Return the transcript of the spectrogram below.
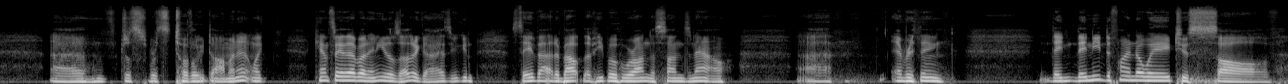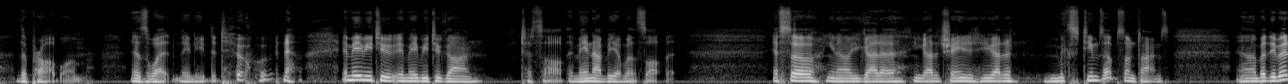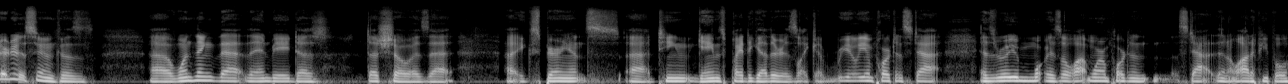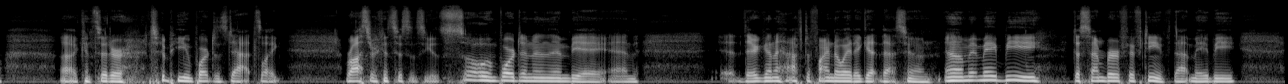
uh, just was totally dominant. Like can't say that about any of those other guys. You can say that about the people who are on the Suns now. Uh, everything they they need to find a way to solve the problem is what they need to do now. It may be too it may be too gone to solve. They may not be able to solve it. If so, you know you gotta you gotta change. You gotta mix teams up sometimes. Uh, but they better do it soon because uh, one thing that the NBA does does show is that uh, experience uh, team games played together is like a really important stat. Is really more, is a lot more important stat than a lot of people uh, consider to be important stats. Like roster consistency is so important in the NBA and they're gonna have to find a way to get that soon. Um, it may be December 15th that may be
